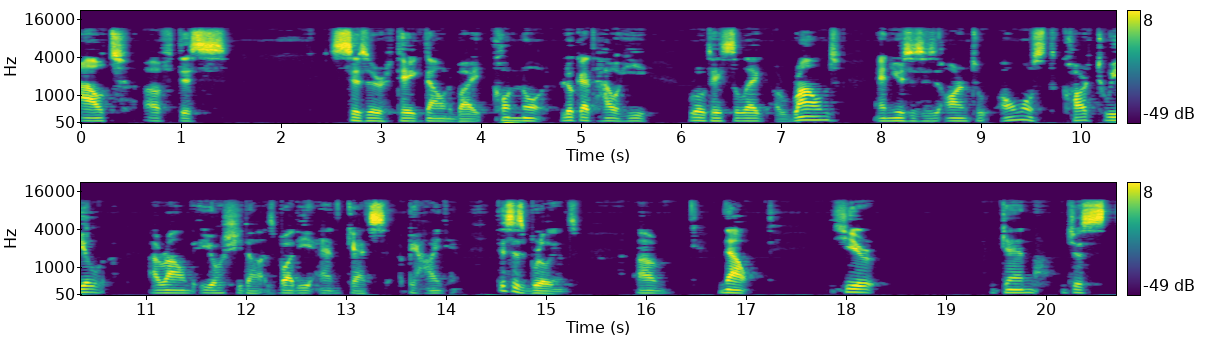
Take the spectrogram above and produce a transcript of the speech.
out of this scissor takedown by Konno. Look at how he rotates the leg around and uses his arm to almost cartwheel around Yoshida's body and gets behind him. This is brilliant. Um, Now, here again, just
